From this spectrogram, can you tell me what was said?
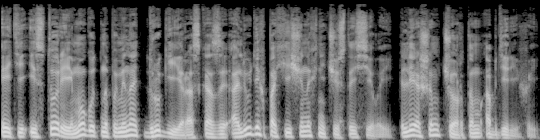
Эти истории могут напоминать другие рассказы о людях, похищенных нечистой силой, лешим, чертом, обдерихой.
